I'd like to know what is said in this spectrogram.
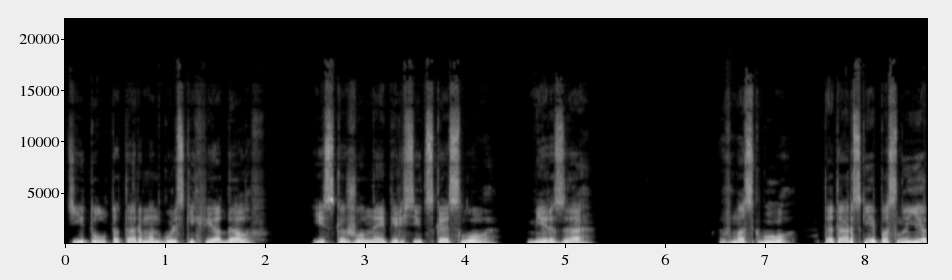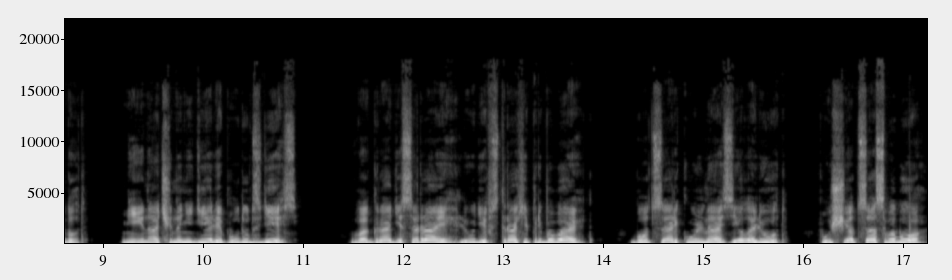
Титул татаро-монгольских феодалов. Искаженное персидское слово «мирза». В Москву татарские послы едут, не иначе на неделе будут здесь. В ограде сарае люди в страхе пребывают, бо царь кульна зела люд, пуще отца своего.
